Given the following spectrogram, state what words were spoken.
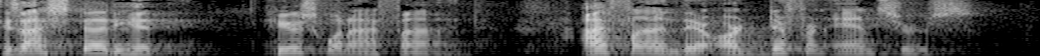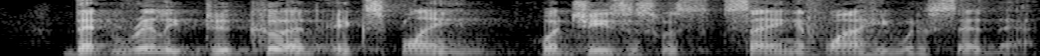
As I study it, here's what I find I find there are different answers that really do, could explain what Jesus was saying and why he would have said that.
